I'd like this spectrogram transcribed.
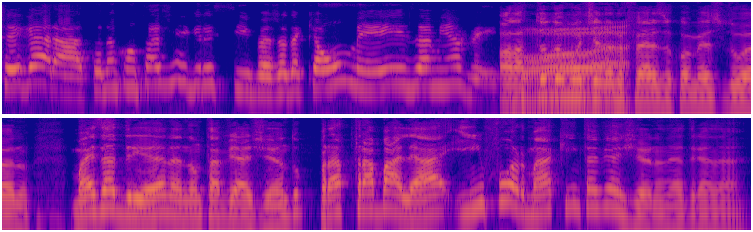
Chegará, tô na contagem regressiva. Já daqui a um mês é a minha vez. Olha lá, todo mundo tirando férias no começo do ano. Mas a Adriana não tá viajando pra trabalhar e informar quem tá viajando, né, Adriana?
